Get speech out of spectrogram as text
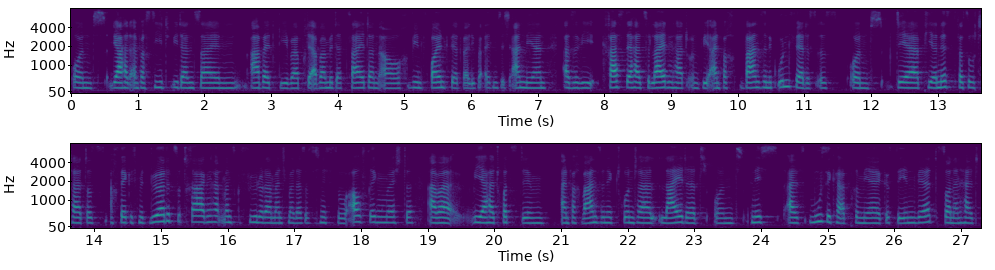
und ja, halt einfach sieht, wie dann sein Arbeitgeber, der aber mit der Zeit dann auch wie ein Freund wird, weil die beiden sich annähern, also wie krass der halt zu leiden hat und wie einfach wahnsinnig unfair das ist. Und der Pianist versucht hat, das auch wirklich mit Würde zu tragen, hat man das Gefühl, oder manchmal, dass er sich nicht so aufregen möchte, aber wie er halt trotzdem einfach wahnsinnig drunter leidet und nicht als Musiker primär gesehen wird, sondern halt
